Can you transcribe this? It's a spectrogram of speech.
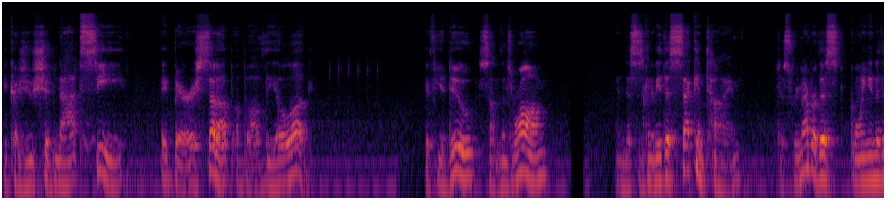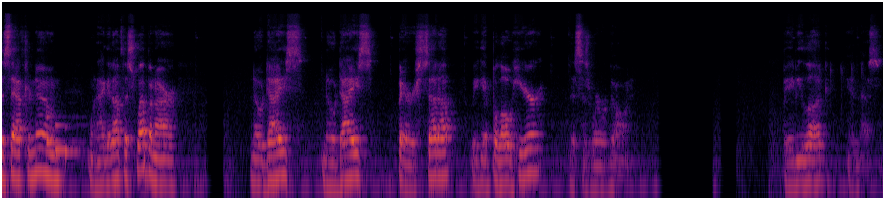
because you should not see a bearish setup above the yellow lug. If you do, something's wrong. And this is going to be the second time. Just remember this going into this afternoon when I get off this webinar no dice, no dice, bearish setup. We get below here. This is where we're going. Baby lug in this.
